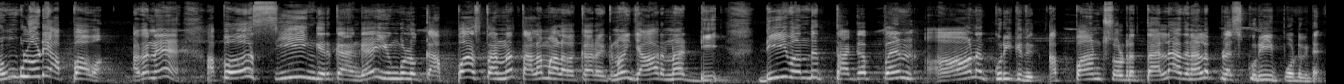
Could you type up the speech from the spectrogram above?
அவங்களோடைய அப்பாவாம். அதானே? அப்போ சி இங்கே இருக்காங்க இவங்களுக்கு அப்பா ஸ்தானா தலைமால உட்கார வைக்கணும். யாருன்னா டி டி வந்து தகப்பன் ஆணை குறிக்குது. அப்பான்னு சொல்கிறதால அதனால ப்ளஸ் குறி போட்டுக்கிட்டேன்.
